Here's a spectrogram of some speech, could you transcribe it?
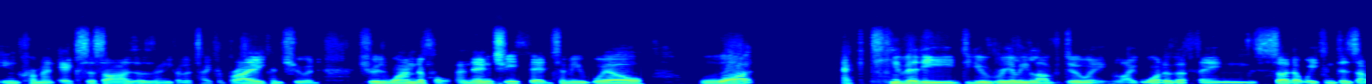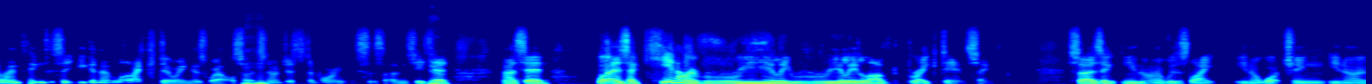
increment exercises, and you got to take a break. And she would she was wonderful. And then she said to me, "Well, what activity do you really love doing? Like, what are the things so that we can design things that you're going to like doing as well? So it's not just a boring exercise. And she Yeah. said, and I said, well, as a kid, I really, really loved breakdancing. So as a, you know, I was like, you know, watching, you know,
